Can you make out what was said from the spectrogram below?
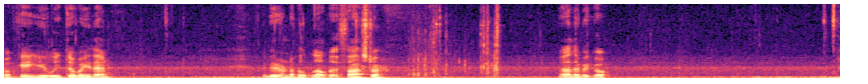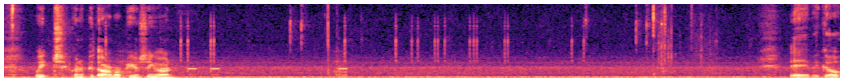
Okay, you lead the way then. Maybe run a little bit faster. Ah, there we go. Wait, gonna put the armor piercing on. There we go.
